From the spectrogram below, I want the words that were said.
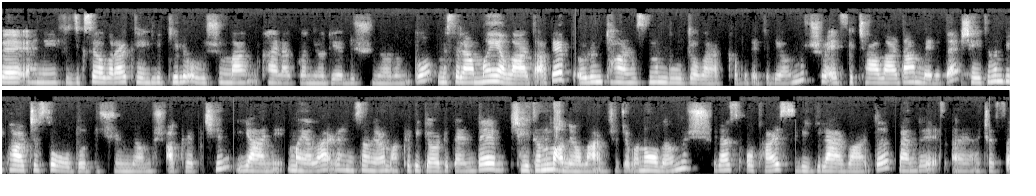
ve hani fiziksel olarak tehlikeli oluşundan kaynaklanıyor diye düşünüyorum bu. Mesela Mayalarda akrep ölüm tanrısının burcu olarak kabul ediliyormuş ve eski çağlardan beri de şeytanın bir parçası olduğu düşünülüyormuş akrep için. Yani Mayalar hani sanıyorum akrebi gördüklerinde şeytanı mı anıyorlarmış acaba ne oluyormuş? Biraz o tarz bilgiler vardı. Ben de e, açıkçası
